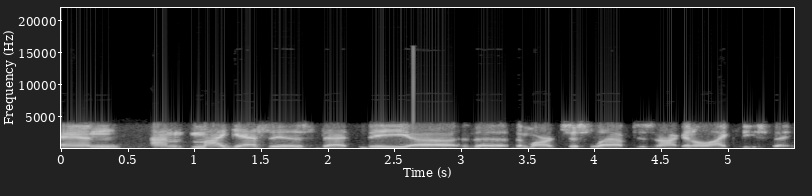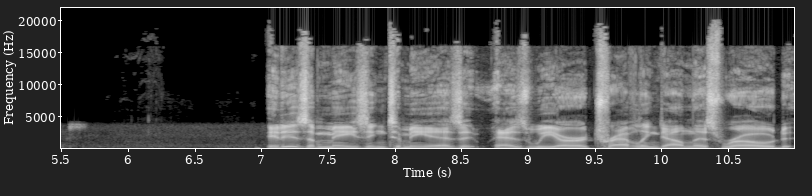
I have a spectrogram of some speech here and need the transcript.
and I'm my guess is that the uh, the the Marxist left is not going to like these things. It is amazing to me as it as we are traveling down this road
